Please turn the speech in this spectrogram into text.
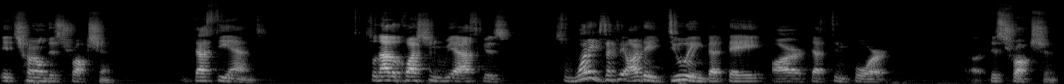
eternal destruction. That's the end. So now the question we ask is so what exactly are they doing that they are destined for uh, destruction?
